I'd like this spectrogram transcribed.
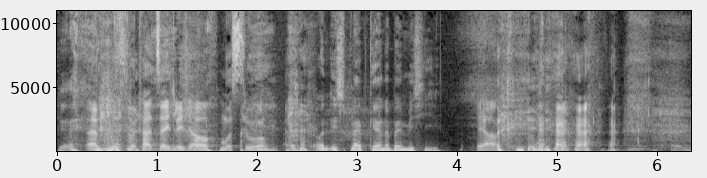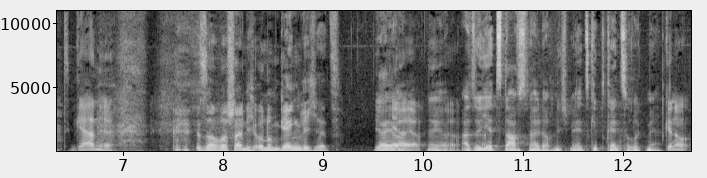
Äh, musst du tatsächlich auch, musst du. Und, und ich bleib gerne bei Michi. Ja. gerne. Ist auch wahrscheinlich unumgänglich jetzt. Ja ja, ja, ja, ja. Also jetzt darfst du halt auch nicht mehr. Jetzt gibt es kein Zurück mehr. Genau.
